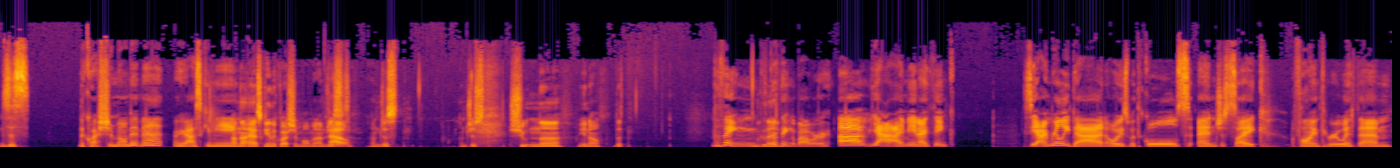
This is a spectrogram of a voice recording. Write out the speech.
is this the question moment, Matt? Are you asking me I'm not asking the question moment. I'm just Oh. I'm just I'm just shooting the, you know, the the thing The the, thing. thing about her? Uh yeah, I mean I think see I'm really bad always with goals and just like following through with them.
